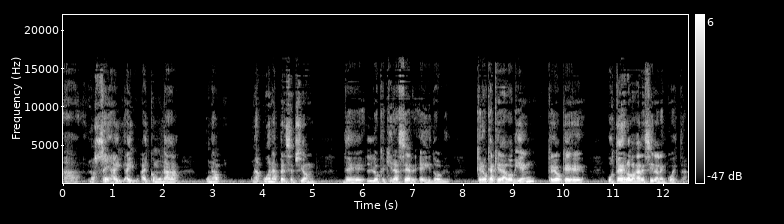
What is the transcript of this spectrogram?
ah, no sé, hay, hay, hay como una, una, una buena percepción de lo que quiere hacer AEW. Creo que ha quedado bien, creo que ustedes lo van a decir en la encuesta.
